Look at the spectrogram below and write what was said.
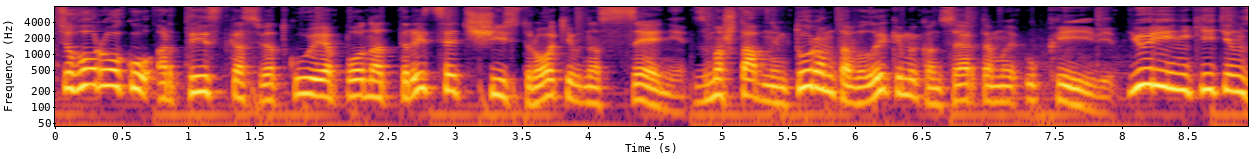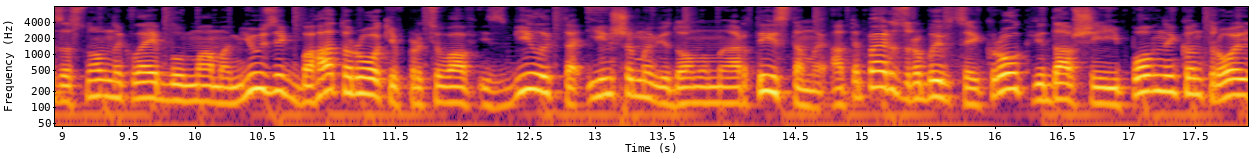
Цього року артистка святкує понад 36 років на сцені з масштабним туром та великими концертами у Києві. Юрій Нікітін, засновник лейблу Mama Music, багато років працював із Білик та іншими відомими артистами, а тепер зробив цей крок, віддавши їй повний контроль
